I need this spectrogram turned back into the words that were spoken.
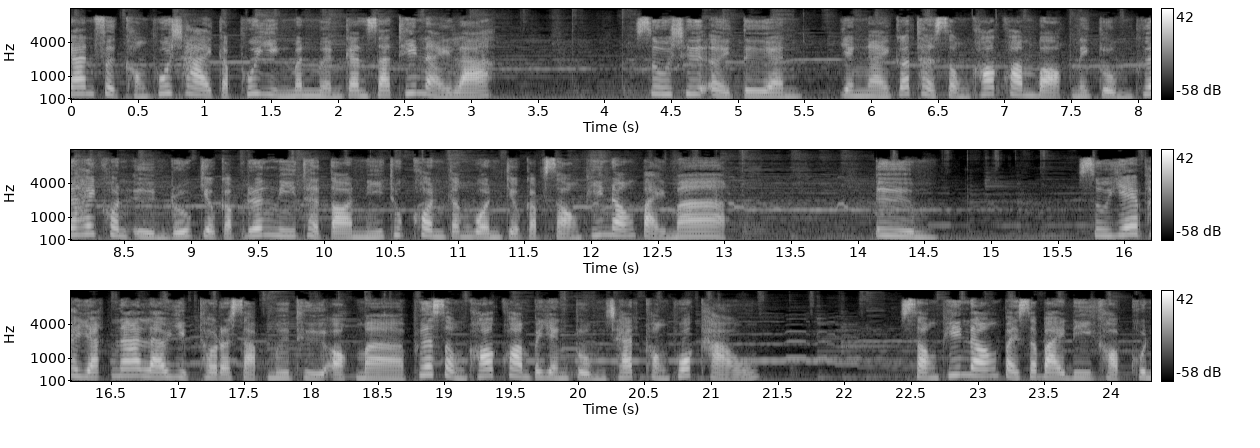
การฝึกของผู้ชายกับผู้หญิงมันเหมือนกันซะที่ไหนละซูชื่อเอ่ยเตือน ยังไงก็เธอส่งข้อความบอกในกลุ่มเพื่อให้คนอื่นรู้เกี่ยวกับเรื่องนี้ เธอตอนนี้ทุกคนกังวลเกี่ยวกับสองพี่น้องไปมาก อืมซูเย่พยักหน้าแล้วหยิบโทรศัพท์มือถือออกมาเพื่อส่งข้อความไปยังกลุ่มแชทของพวกเขาสองพี่น้องไปสบายดีขอบคุณ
